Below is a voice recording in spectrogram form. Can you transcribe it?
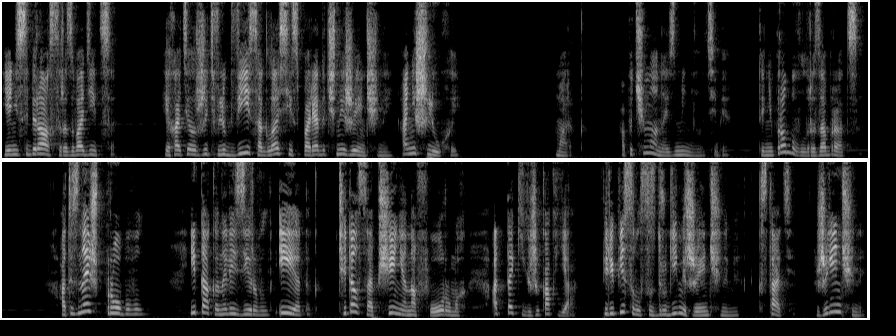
Я не собирался разводиться. Я хотел жить в любви и согласии с порядочной женщиной, а не шлюхой. Марк, а почему она изменила тебе? Ты не пробовал разобраться? А ты знаешь, пробовал. И так анализировал, и этак. Читал сообщения на форумах от таких же, как я. Переписывался с другими женщинами. Кстати, женщины,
